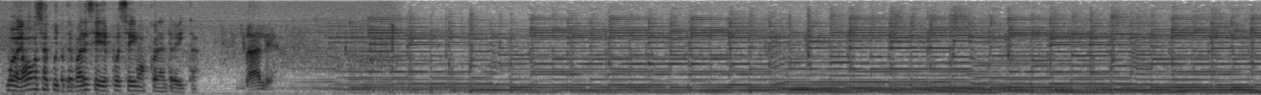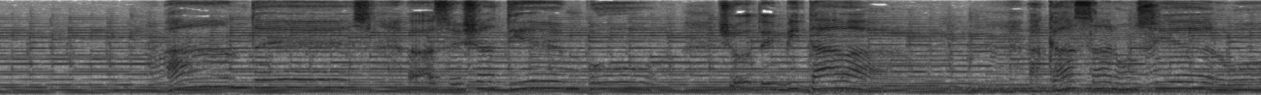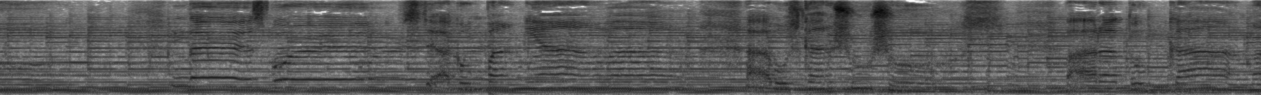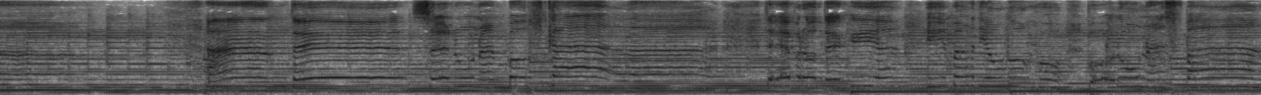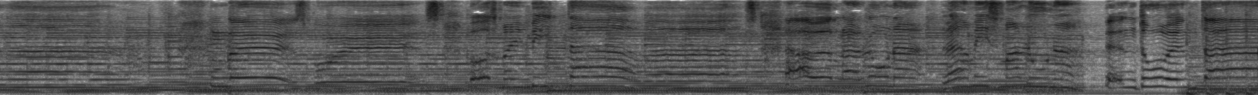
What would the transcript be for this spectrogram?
Bueno, vamos a escuchar, ¿te parece? Y después seguimos con la entrevista. Dale. Misma luna en tu ventana.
